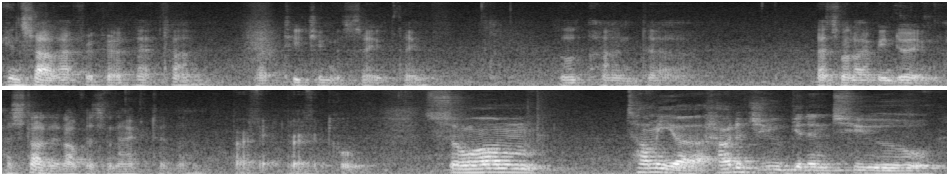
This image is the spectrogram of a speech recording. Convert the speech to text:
in South Africa at that time, but teaching the same thing. And uh, that's what I've been doing. I started off as an actor though. Perfect, perfect, cool. So, um, tell me, uh, how did you get into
